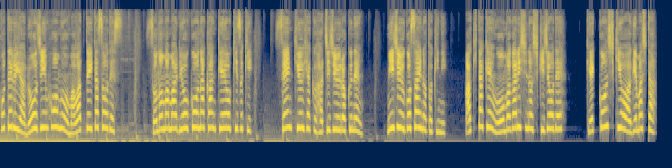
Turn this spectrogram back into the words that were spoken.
ホテルや老人ホームを回っていたそうです。そのまま良好な関係を築き1986年25歳の時に秋田県大曲市の式場で結婚式を挙げました。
